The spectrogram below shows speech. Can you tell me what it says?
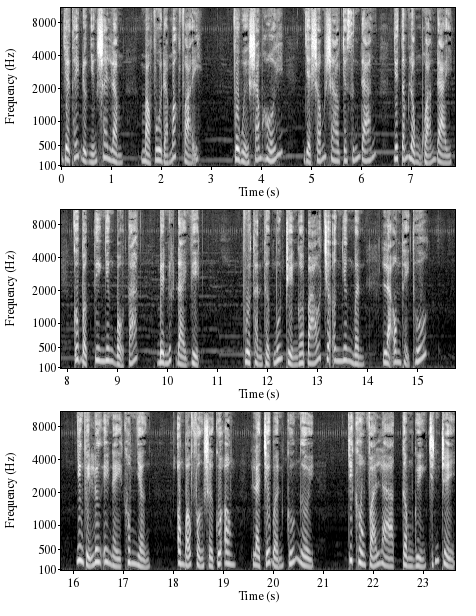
và thấy được những sai lầm mà vua đã mắc phải vừa nguyện sám hối và sống sao cho xứng đáng với tấm lòng quảng đại của bậc tiên nhân Bồ Tát bên nước Đại Việt. Vua thành thực muốn truyền ngôi báo cho ân nhân mình là ông thầy thuốc. Nhưng vị lương y này không nhận. Ông bảo phận sự của ông là chữa bệnh cứu người, chứ không phải là cầm quyền chính trị.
